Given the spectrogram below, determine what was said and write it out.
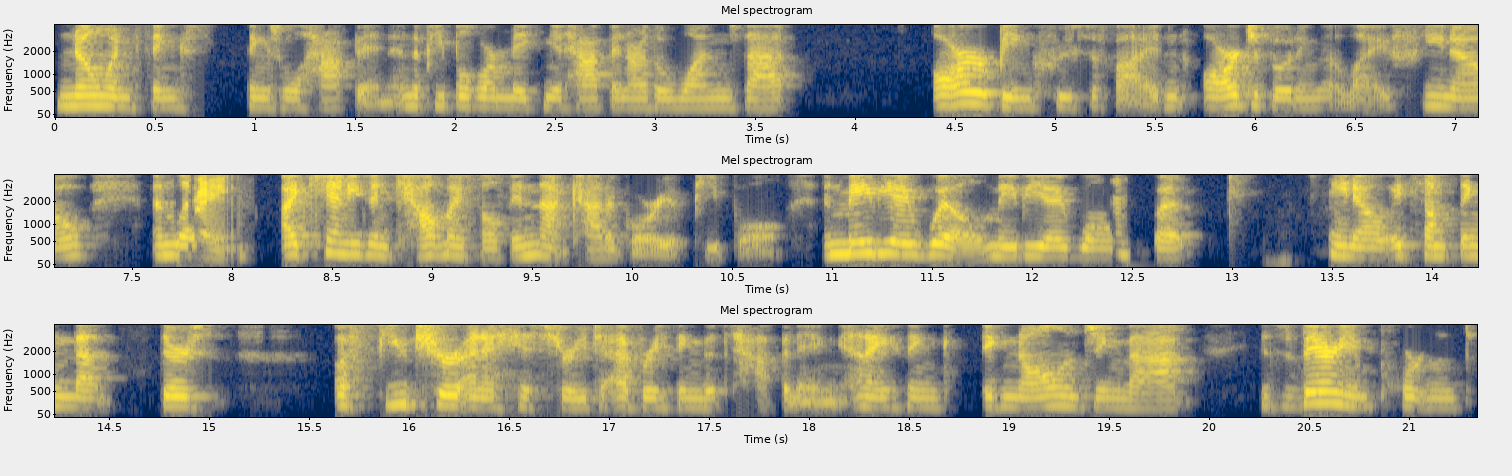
no one thinks things will happen. And the people who are making it happen are the ones that are being crucified and are devoting their life, you know? And like, right. I can't even count myself in that category of people. And maybe I will, maybe I won't, mm-hmm. but, you know, it's something that there's a future and a history to everything that's happening. And I think acknowledging that is very important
